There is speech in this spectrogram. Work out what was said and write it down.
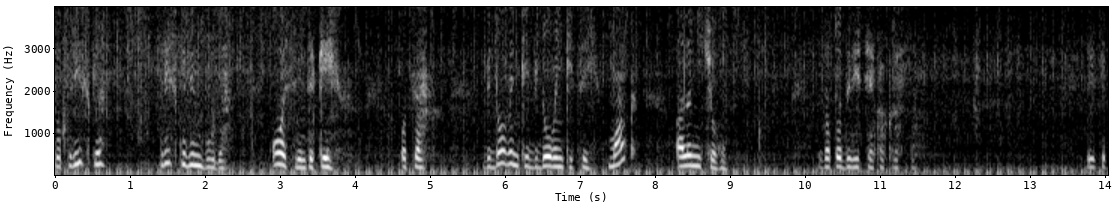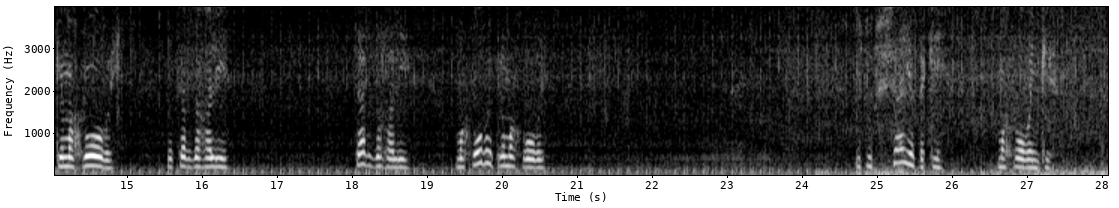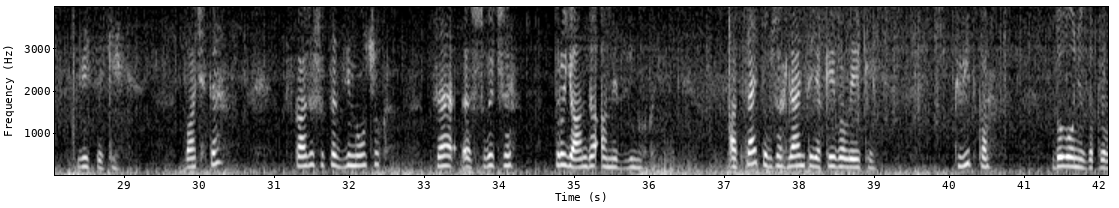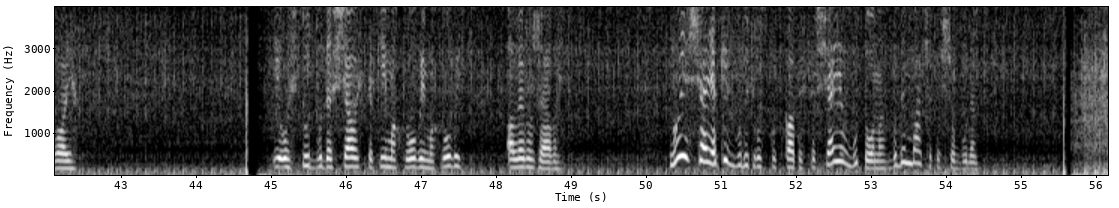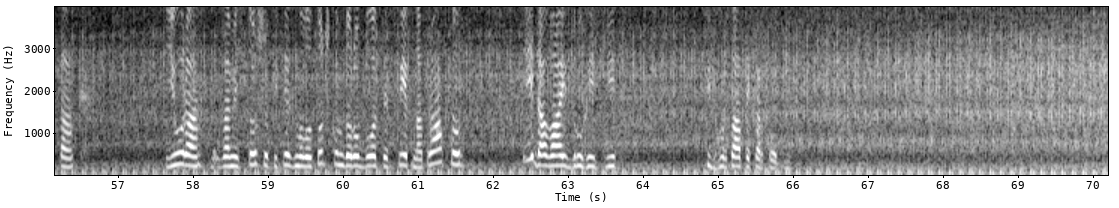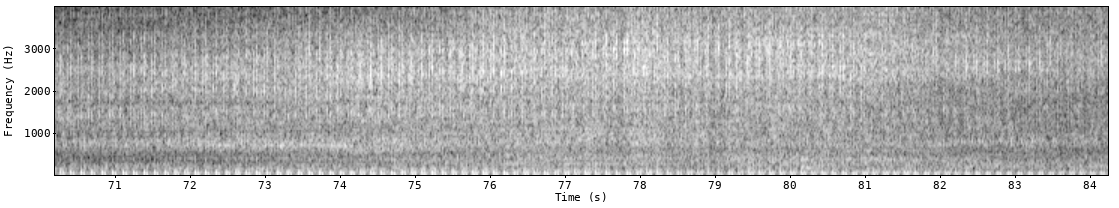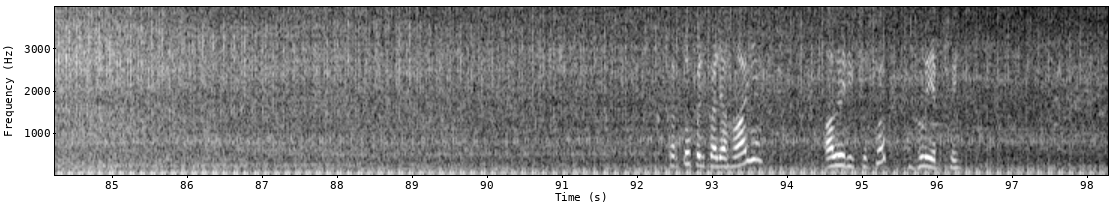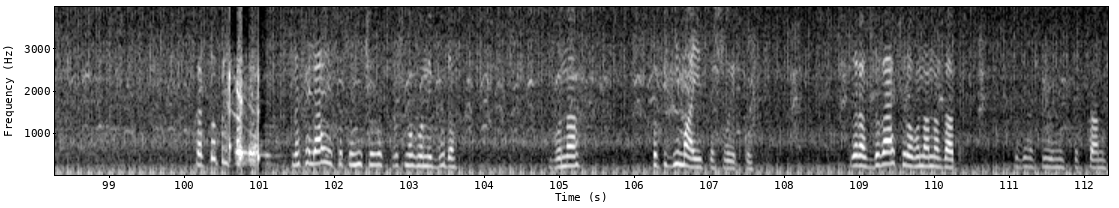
то трішки, трішки він буде. Ось він такий. Оце бідовенький, бідовенький цей мак, але нічого. Зато дивіться, яка краса. Дивіться, який махровий. Ну це взагалі. Це взагалі. Махровий примахровий. І тут ще є такий махровенький. Дивіться який. Бачите? Скаже, що це дзвіночок. Це е, швидше троянда, а не дзвінок. А цей то вже гляньте, який великий. Квітка долоню закриває. І ось тут буде ще ось такий махровий, махровий, але рожевий. Ну і ще якісь будуть розпускатися, ще є в бутонах. Будемо бачити, що буде. Так. Юра, замість того, щоб піти з молоточком до роботи, цip на трактор і давай другий слід підгортати картоплю. Картопелька лягає, але рівчачок глибший. Картопелька нахиляється, то нічого страшного не буде. Вона попіднімається швидко. Зараз до вечора вона назад собі на своє місце встане.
